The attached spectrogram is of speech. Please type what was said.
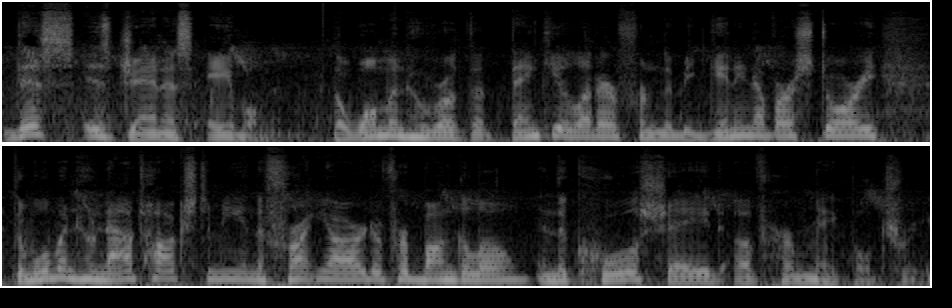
This is Janice Abelman, the woman who wrote the thank you letter from the beginning of our story, the woman who now talks to me in the front yard of her bungalow in the cool shade of her maple tree.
